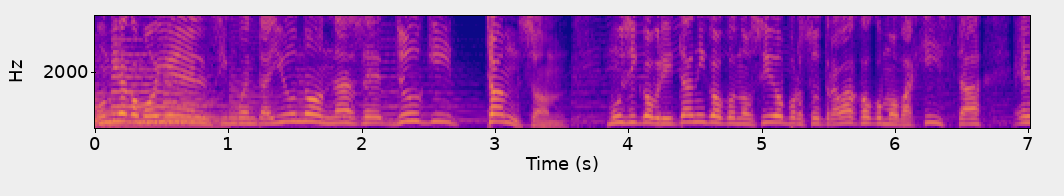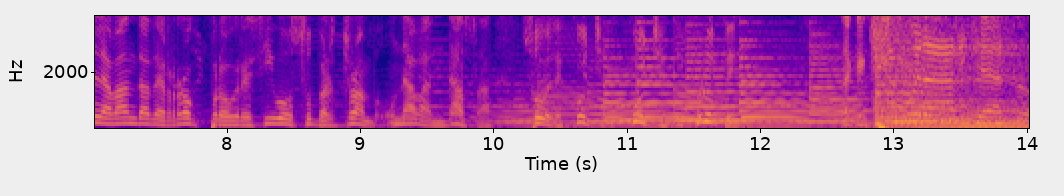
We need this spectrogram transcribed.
Un día como hoy en el 51 nace Dougie Thompson, músico británico conocido por su trabajo como bajista en la banda de rock progresivo Supertramp, una bandaza. Súbele, escuchen, escuchen, disfruten. Like a king without a castle,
